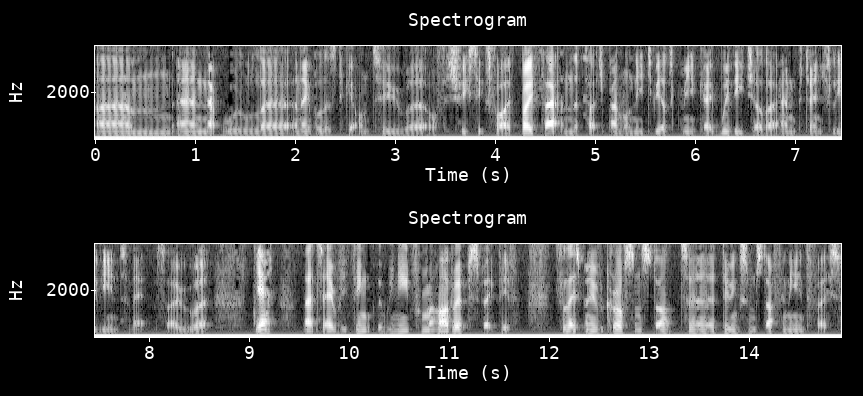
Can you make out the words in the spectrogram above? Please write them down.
um, and that will uh, enable us to get onto uh, Office 365. Both that and the touch panel need to be able to communicate with each other and potentially the internet. So uh, yeah, that's everything that we need from a hardware perspective. So let's move across and start uh, doing some stuff in the interface.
